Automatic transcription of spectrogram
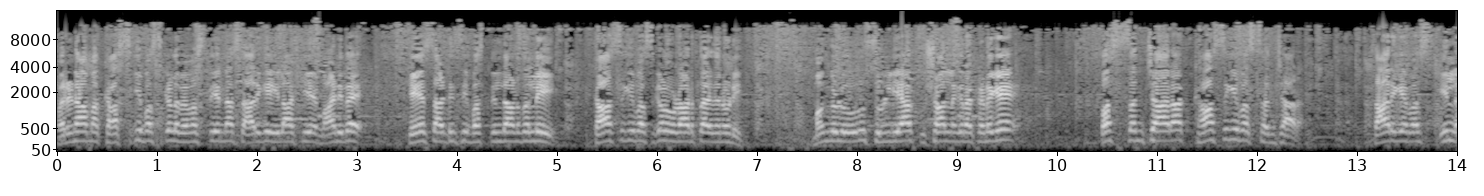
ಪರಿಣಾಮ ಖಾಸಗಿ ಬಸ್ಗಳ ವ್ಯವಸ್ಥೆಯನ್ನ ಸಾರಿಗೆ ಇಲಾಖೆ ಮಾಡಿದೆ. ಕೆಎಸ್ಆರ್ಟಿಸಿ ಬಸ್ ನಿಲ್ದಾಣದಲ್ಲಿ ಖಾಸಗಿ ಬಸ್ಗಳು ಓಡಾಡ್ತಾ ಇದೆ ನೋಡಿ. ಮಂಗಳೂರು, ಸುಳ್ಯ ಕುಶಾಲನಗರ ಕಡೆಗೆ ಬಸ್ ಸಂಚಾರ, ಖಾಸಗಿ ಬಸ್ ಸಂಚಾರ. ಸಾರಿಗೆ ಬಸ್ ಇಲ್ಲ.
